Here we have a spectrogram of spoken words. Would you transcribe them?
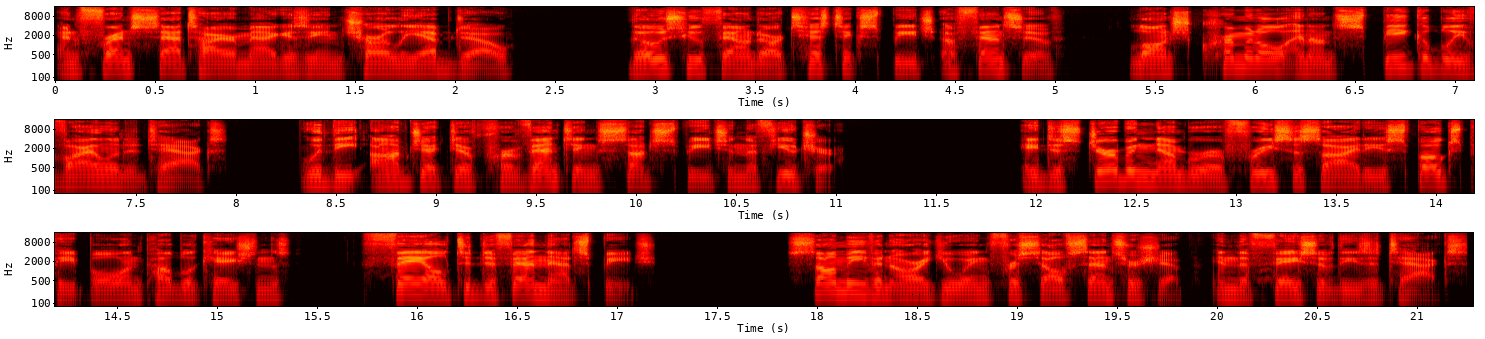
and French satire magazine Charlie Hebdo, those who found artistic speech offensive launched criminal and unspeakably violent attacks with the object of preventing such speech in the future. A disturbing number of Free Society's spokespeople and publications failed to defend that speech, some even arguing for self censorship in the face of these attacks.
